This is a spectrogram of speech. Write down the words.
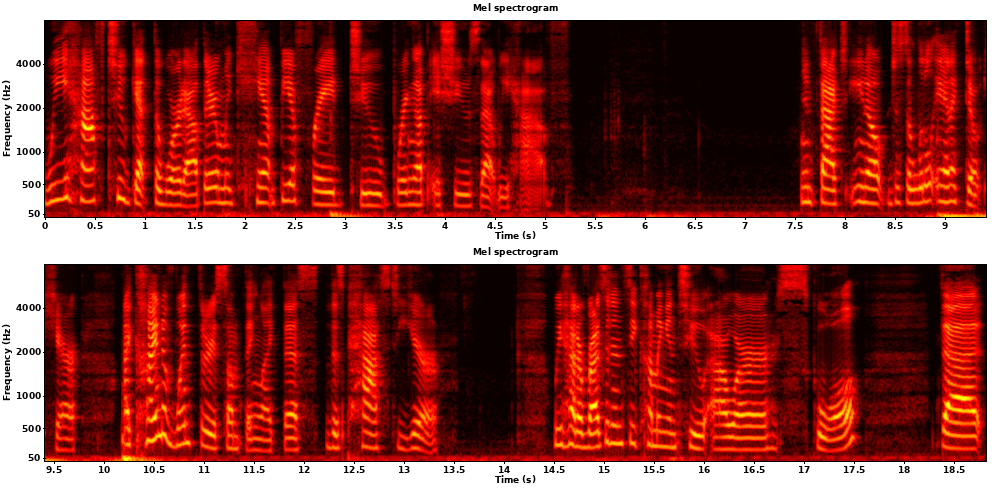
we have to get the word out there and we can't be afraid to bring up issues that we have. In fact, you know, just a little anecdote here. I kind of went through something like this this past year. We had a residency coming into our school that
